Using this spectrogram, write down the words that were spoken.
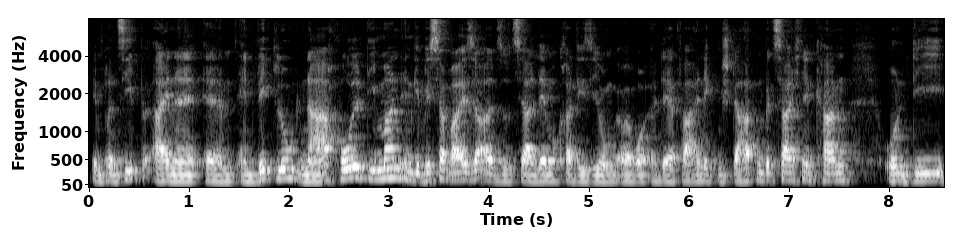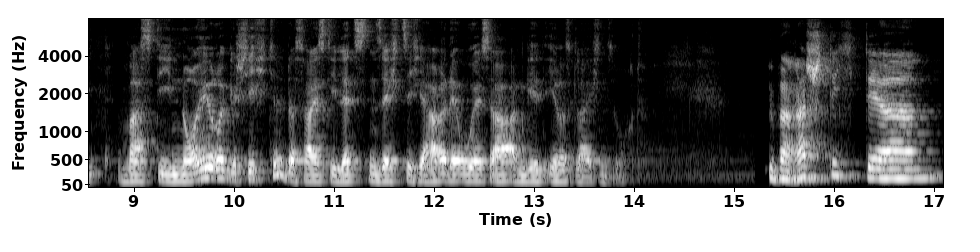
im Prinzip eine äh, Entwicklung nachholt, die man in gewisser Weise als Sozialdemokratisierung der Vereinigten Staaten bezeichnen kann und die, was die neuere Geschichte, das heißt die letzten 60 Jahre der USA angeht, ihresgleichen sucht. Überrascht dich der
